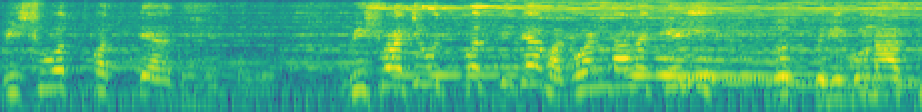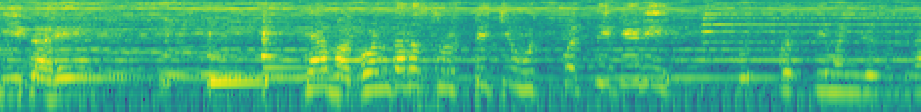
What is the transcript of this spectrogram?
विश्वोत्पत्त्यादी हेतवे विश्वाची उत्पत्ती त्या भगवंतानं केली. जो त्रिगुणातीत आहे. त्या भगवंतानं सृष्टीची उत्पत्ती केली. उत्पत्ती म्हणजे समजा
